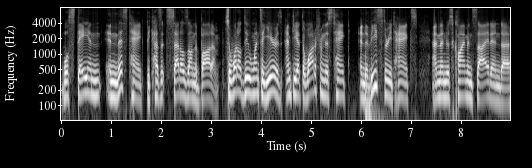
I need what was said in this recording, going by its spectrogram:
will stay in, in this tank because it settles on the bottom. So what I'll do once a year is empty out the water from this tank into these three tanks and then just climb inside and uh,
